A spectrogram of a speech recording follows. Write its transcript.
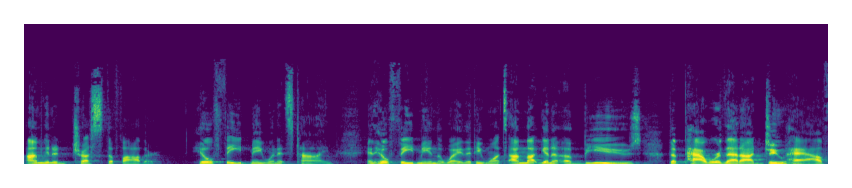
I'm going to trust the Father. He'll feed me when it's time, and He'll feed me in the way that He wants. I'm not going to abuse the power that I do have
